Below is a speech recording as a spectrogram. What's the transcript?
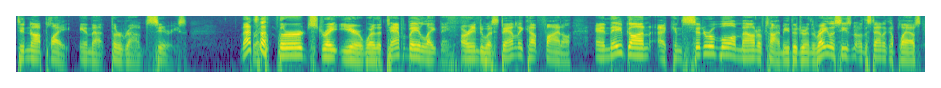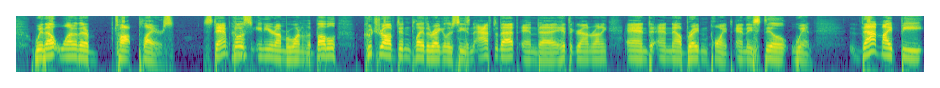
did not play in that third round series. That's right. the third straight year where the Tampa Bay Lightning are into a Stanley Cup final and they've gone a considerable amount of time, either during the regular season or the Stanley Cup playoffs, without one of their top players. Stamkos mm-hmm. in year number one of the bubble. Kucherov didn't play the regular season after that and uh, hit the ground running, and and now Brayden Point, and they still win. That might be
